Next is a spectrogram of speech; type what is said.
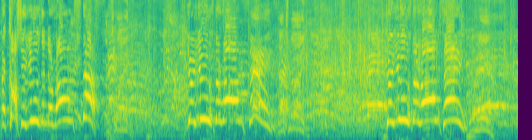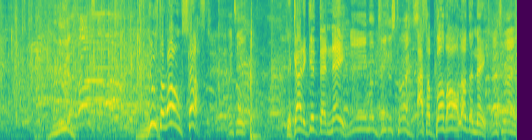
because you're using the wrong stuff. That's right. You use the wrong thing. That's right. You use the wrong thing. Hallelujah. Use the wrong stuff. That's it. You got to get that name. Name of Jesus Christ. That's above all other names. That's right.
